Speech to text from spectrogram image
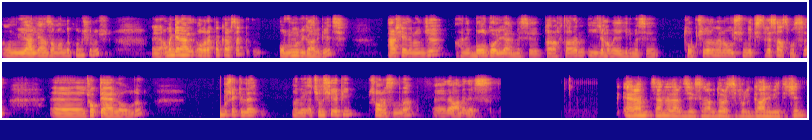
Onu ilerleyen zamanda konuşuruz. E, ama genel olarak bakarsak olumlu bir galibiyet. Her şeyden önce hani bol gol gelmesi, taraftarın iyice havaya girmesi, topçuların hani o üstündeki stresi atması e, çok değerli oldu. Bu şekilde hani açılışı yapayım. Sonrasında e, devam ederiz. Eren sen neler diyeceksin abi 4-0'lık galibiyet için?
